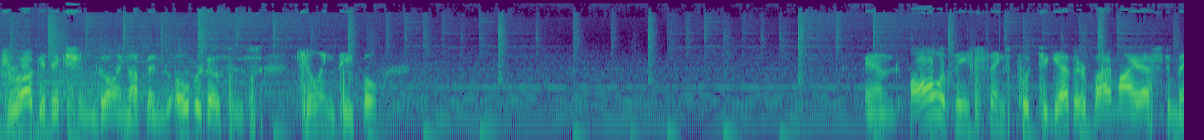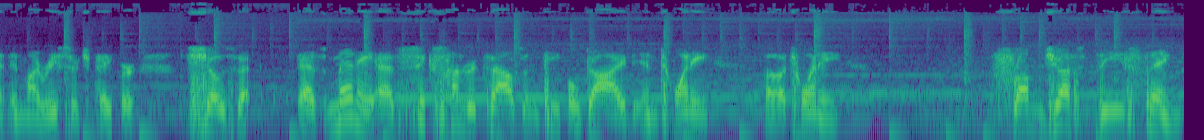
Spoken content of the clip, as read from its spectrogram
drug addiction going up and overdoses killing people. And all of these things put together, by my estimate in my research paper, shows that as many as 600,000 people died in 2020 uh, from just these things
